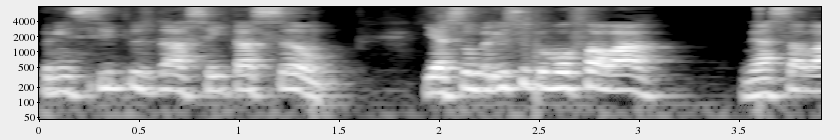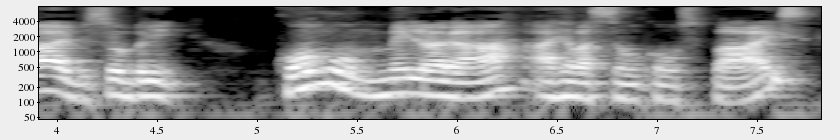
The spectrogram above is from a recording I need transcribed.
princípios da aceitação. E é sobre isso que eu vou falar nessa live, sobre como melhorar a relação com os pais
